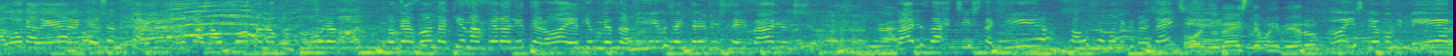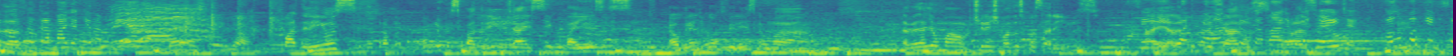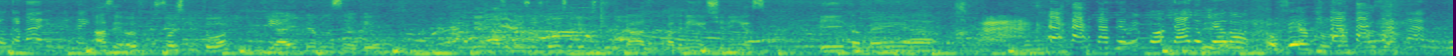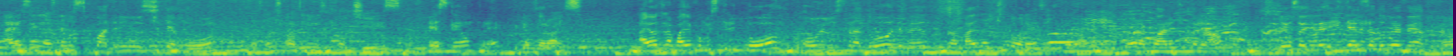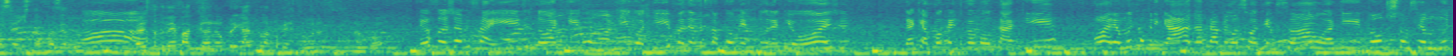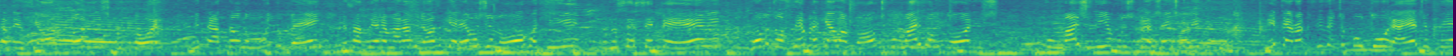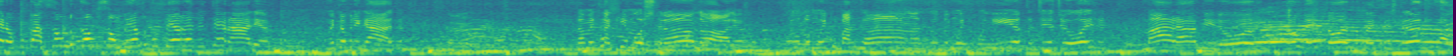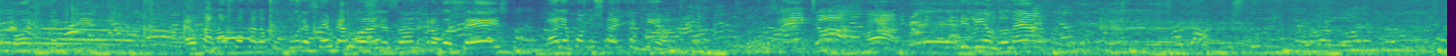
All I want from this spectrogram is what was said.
Alô galera, aqui é Jane Said do canal Foca na Cultura. Estou gravando aqui na Feira Niterói, aqui com meus amigos. Já entrevistei vários, vários artistas aqui. Fala o seu nome aqui pra gente. Oi, tudo bem? Estevão Ribeiro. Oi, Estevão Ribeiro. Qual é o seu trabalho aqui na feira? Gente tem aqui, ó, quadrinhos. Eu publico esse quadrinho já em cinco países. É o Grande Golfo Feliz, que é uma... Na verdade é uma tirinha chamada Os Passarinhos. Sim, Aí ela é publicada no seu trabalho pra Brasil. gente? Fala um pouquinho do seu trabalho pra gente. Ah, sim, eu sou escritor e aí temos assim, eu tenho, tenho mais ou menos uns 12 livros publicados, quadrinhos, tirinhas e também a, tá sendo enforcado pelo... o vento, o vento fazendo. Aí o seguinte, nós temos quadrinhos de terror, nós temos quadrinhos infantis, esse ganhou um prêmio, Pequenos Heróis. Aí eu trabalho como escritor ou ilustrador, dependendo do trabalho da editora. Essa editora é uma editora, Aquário Editorial. E eu sou ide- idealizador do evento, então assim, a gente está fazendo Oh. um resultado bem bacana. Obrigado pela cobertura, tá bom? Eu sou Jame Said, estou aqui com um amigo aqui, fazendo essa cobertura aqui hoje. Daqui a pouco a gente vai voltar aqui. Olha, muito obrigada tá, pela sua atenção. Aqui todos estão sendo muito atenciosos, todos os escritores, me tratando muito bem. Essa feira é maravilhosa, de novo aqui no CCPM. Vamos torcer para que ela volte com mais autores, com mais livros pra gente. que Nite- Niterói precisa de cultura, é de feira, ocupação do Campo São Bento com feira literária. Muito obrigada. Estamos aqui mostrando, olha, tudo muito bacana, tudo muito bonito. O dia de hoje maravilhoso, proveitoso com esses grandes autores aqui. Foca da Cultura sempre atualizando para vocês. Olha como está isso aqui, ó. Gente, ó. Ó, que lindo, né?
